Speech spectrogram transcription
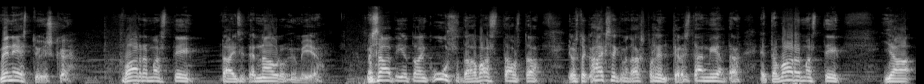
menestyisikö? Varmasti, tai sitten nauruhymiö. Me saatiin jotain 600 vastausta, josta 82 prosenttia oli sitä mieltä, että varmasti, ja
